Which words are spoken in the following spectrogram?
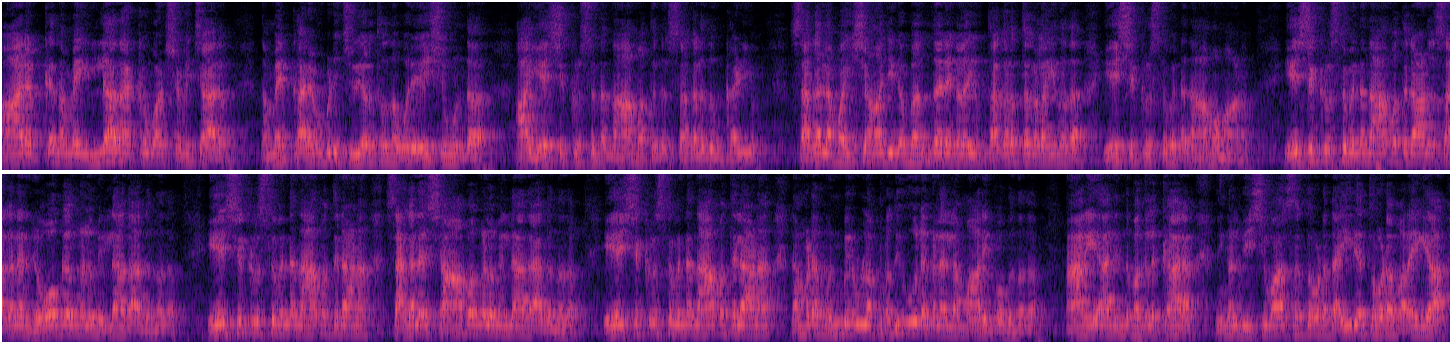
ആരൊക്കെ നമ്മെ ഇല്ലാതാക്കുവാൻ ശ്രമിച്ചാലും നമ്മെ കരം പിടിച്ചുയർത്തുന്ന ഒരു യേശുവുണ്ട്. ആ യേശുക്രിസ്തുവിന്റെ നാമത്തിന് സകലതും കഴിയും. സകല പൈശാചിക ബന്ധനങ്ങളെയും തകർത്ത് കളയുന്നത് യേശുക്രിസ്തുവിന്റെ നാമമാണ്. യേശുക്രിസ്തുവിന്റെ നാമത്തിലാണ് സകല രോഗങ്ങളും ഇല്ലാതാകുന്നത്. യേശുക്രിസ്തുവിന്റെ നാമത്തിലാണ് സകല ശാപങ്ങളും ഇല്ലാതാകുന്നത്. യേശുക്രിസ്തുവിന്റെ നാമത്തിലാണ് നമ്മുടെ മുൻപിലുള്ള പ്രതികൂലങ്ങളെല്ലാം മാറിപ്പോകുന്നത്. ആകയാൽ ഇന്ന് പകൽക്കാലം നിങ്ങൾ വിശ്വാസത്തോടെ ധൈര്യത്തോടെ പറയുക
